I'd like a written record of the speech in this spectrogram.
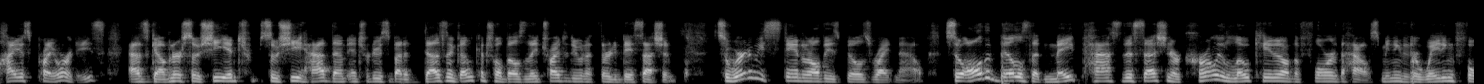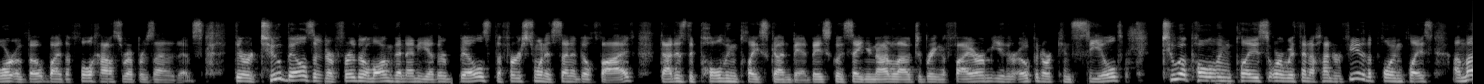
highest priorities as governor. So she int- so she had them introduce about a dozen gun control bills that they tried to do in a 30 day session. So where do we stand on all these bills right now? So all the bills that may pass this session are currently located on the floor of the House, meaning they're waiting for a vote by the full House of Representatives. There are two bills that are further along than any other bills. The first one is Senate Bill 5. That is the polling place gun ban, basically saying you're not allowed to bring a firearm either open or concealed to a polling place or within 100 feet of the polling place unless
